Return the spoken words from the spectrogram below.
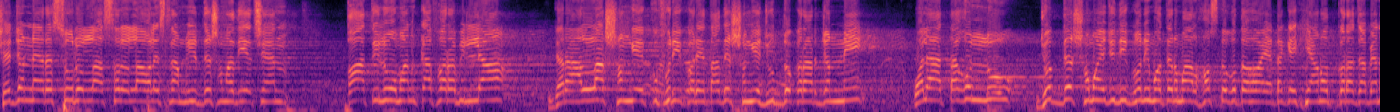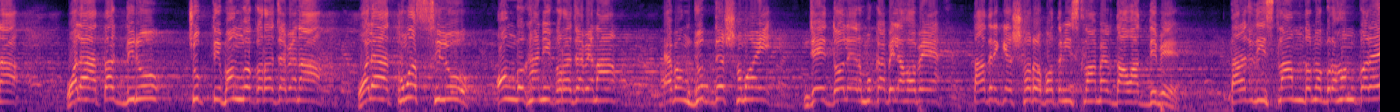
সেজন্য রসুল্লাহ সাল্লাহ ইসলাম নির্দেশনা দিয়েছেন, কাতিলু মান কাফারা বিল্লাহ যারা আল্লাহর সঙ্গে কুফুরি করে তাদের সঙ্গে যুদ্ধ করার জন্যে ওলা তাগুল্লু যুদ্ধের সময় যদি গনিমতের মাল হস্তগত হয়, এটাকে খেয়ানত করা যাবে না ওলা তাকদিরু চুক্তি ভঙ্গ করা যাবে না ওলা তুমাসিলু অঙ্গখানি করা যাবে না, এবং যুদ্ধের সময় যে দলের মোকাবিলা হবে, তাদেরকে সর্বপ্রথম ইসলামের দাওয়াত দিবে। তারা যদি ইসলাম ধর্ম গ্রহণ করে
